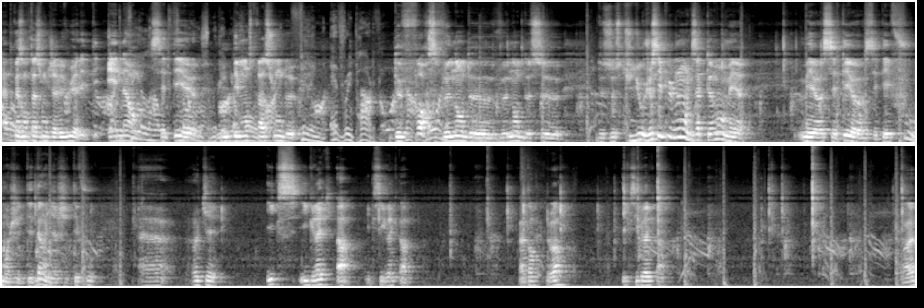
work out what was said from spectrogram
La présentation que j'avais vue, elle était énorme. C'était euh, une démonstration de, de force venant de, venant de ce, de ce studio. Je sais plus le nom exactement, mais, mais euh, c'était, euh, c'était fou. Moi j'étais dingue, j'étais fou. Euh, ok. X, Y, A. X, Y, A. Attends, tu vois X, Y, A. Ouais.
